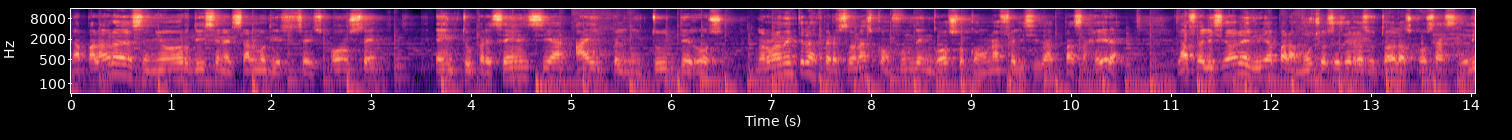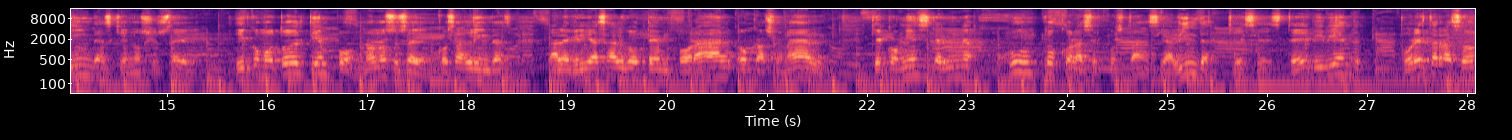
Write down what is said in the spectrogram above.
La palabra del Señor dice en el Salmo 16:11, en tu presencia hay plenitud de gozo. Normalmente las personas confunden gozo con una felicidad pasajera. La felicidad o alegría para muchos es el resultado de las cosas lindas que nos suceden. Y como todo el tiempo no nos suceden cosas lindas, la alegría es algo temporal, ocasional, que comienza y termina junto con la circunstancia linda que se esté viviendo. Por esta razón,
